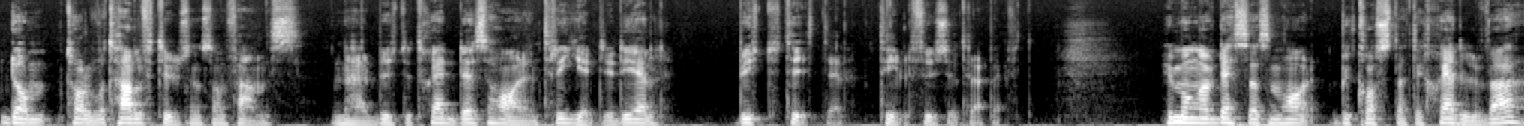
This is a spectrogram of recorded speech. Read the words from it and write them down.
de 12 500 som fanns när bytet skedde så har en tredjedel bytt titel till fysioterapeut. Hur många av dessa som har bekostat det själva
